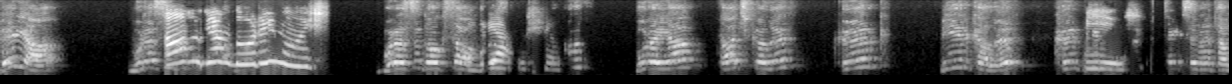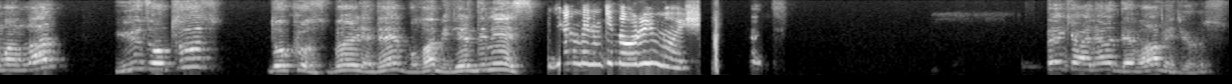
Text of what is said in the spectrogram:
Veya burası Aa hocam doğruymuş. burası 90. Burası Yapmışım. buraya kaç kalır? 40. 1 kalır. 40 Bir. 80'e tamamlar. 139. Böyle de bulabilirdiniz. Hocam benimki doğruymuş. Pekala devam ediyoruz.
